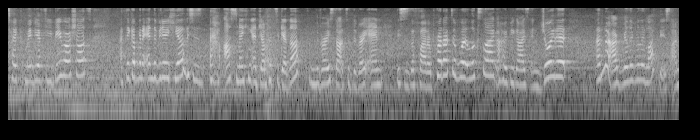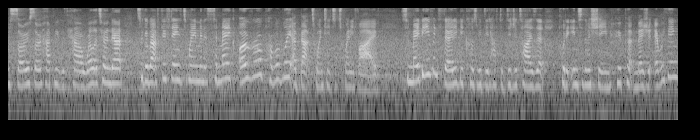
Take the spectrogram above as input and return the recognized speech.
Take maybe a few B-roll shots. I think I'm gonna end the video here. This is us making a jumper together from the very start to the very end. This is the final product of what it looks like. I hope you guys enjoyed it. I don't know, I really, really like this. I'm so, so happy with how well it turned out. Took about 15 to 20 minutes to make. Overall, probably about 20 to 25 to maybe even 30 because we did have to digitize it, put it into the machine, hoop it, measure everything.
